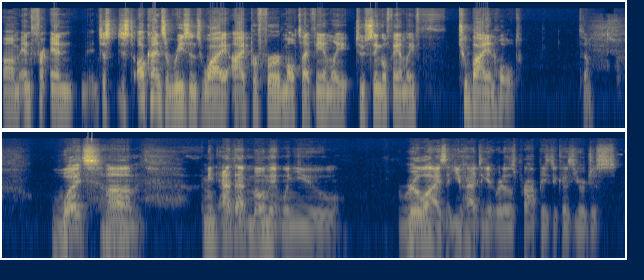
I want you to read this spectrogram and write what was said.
Um, and for, and just just all kinds of reasons why I prefer multifamily to single family to buy and hold. So, what um, I mean, at that moment when you realize that you had to get rid of those properties because you're just,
